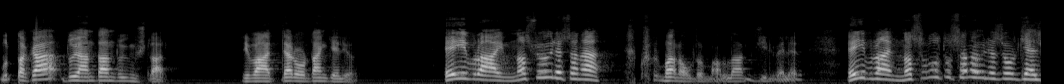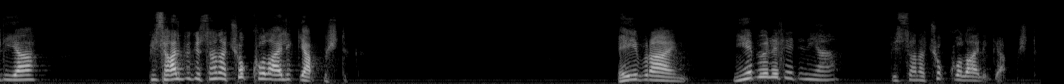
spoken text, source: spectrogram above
mutlaka duyandan duymuşlar. Rivayetler oradan geliyor. Ey İbrahim nasıl öyle sana kurban oldum Allah'ım cilveleri. Ey İbrahim nasıl oldu sana öyle zor geldi ya? Biz halbuki sana çok kolaylık yapmıştık. Ey İbrahim, niye böyle dedin ya? Biz sana çok kolaylık yapmıştık.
